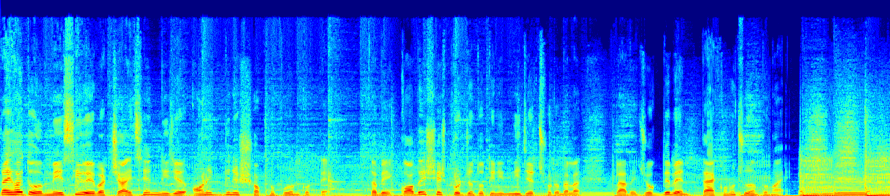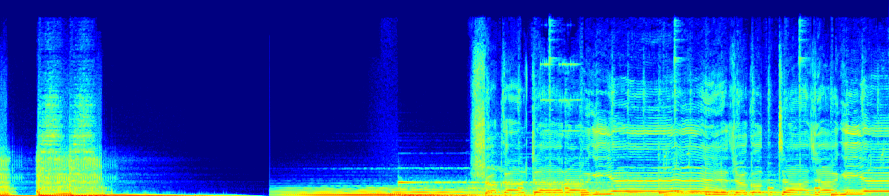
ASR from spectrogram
তাই হয়তো মেসিও এবার চাইছেন নিজের অনেক দিনের স্বপ্ন পূরণ করতে। তবে কবে শেষ পর্যন্ত তিনি নিজের ছোটবেলার ক্লাবে যোগ দেবেন, তা এখনও চূড়ান্ত নয়। সকালটা জগৎটা জাগিয়ে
